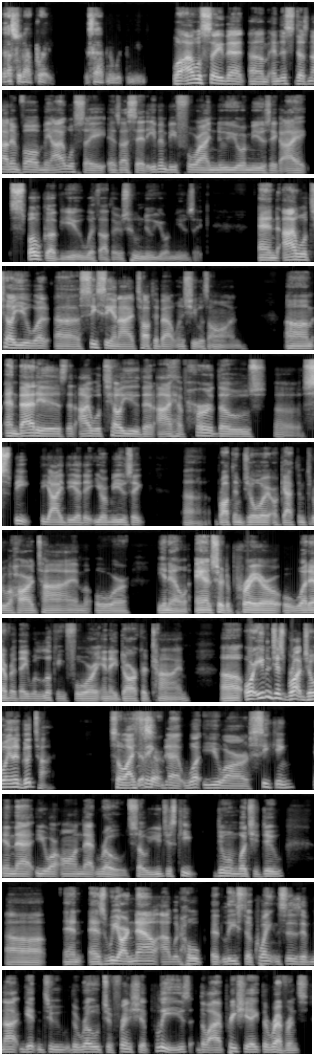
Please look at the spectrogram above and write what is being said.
That's what I pray is happening with the music. Well, I will say that, um, and this does not involve me. I will say, as I said, even before I knew your music, I spoke of you with others who knew your music. And I will tell you what uh, Cece and I talked about when she was on. Um, and that is that I will tell you that I have heard those uh, speak the idea that your music uh, brought them joy or got them through a hard time or you know, answered a prayer or whatever they were looking for in a darker time, uh, or even just brought joy in a good time. So I yes, think sir. that what you are seeking in that you are on that road. So you just keep doing what you do. Uh, and as we are now, I would hope at least acquaintances, if not getting to the road to friendship, please, though I appreciate the reverence,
